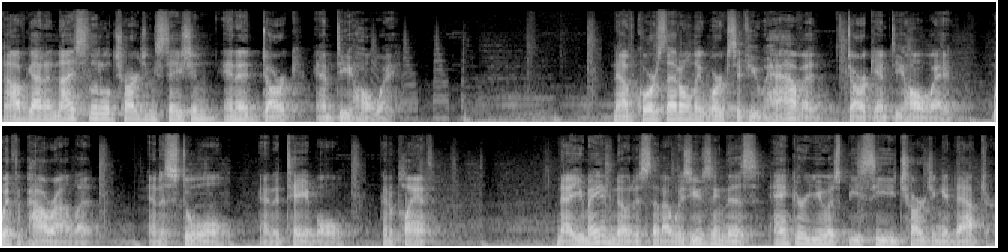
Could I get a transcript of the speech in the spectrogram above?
Now I've got a nice little charging station in a dark, empty hallway. Now, of course, that only works if you have a dark, empty hallway with a power outlet and a stool and a table and a plant. Now you may have noticed that I was using this Anker USB-C charging adapter,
